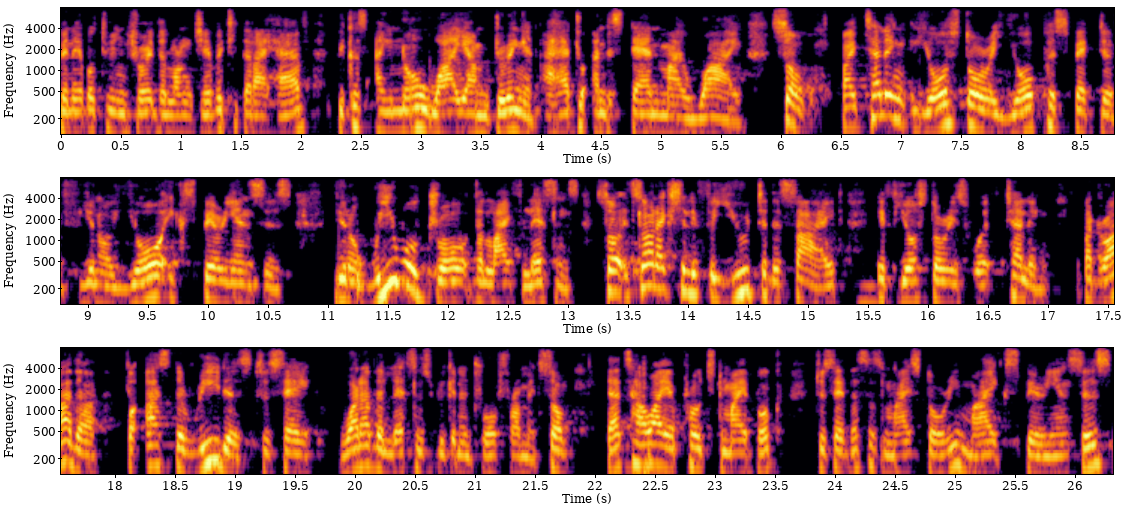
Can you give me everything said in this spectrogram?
been able to enjoy the longevity that I have because I know why I'm doing it. I had to understand my why. So by telling your story, your perspective, you know, your experiences, you know, we will draw the life lessons. So it's not actually for you to decide if your story is worth telling, but rather for us, the readers to say, what are the lessons we're going to draw from it? So that's how I approached my book to say, this is my story, my experiences,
